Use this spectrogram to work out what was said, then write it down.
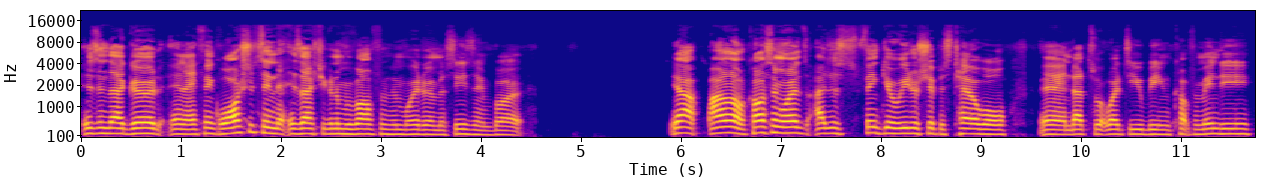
isn't that good, and I think Washington is actually going to move on from him later in the season, but. Yeah, I don't know. Carson Wentz, I just think your leadership is terrible, and that's what led to you being cut from Indy.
